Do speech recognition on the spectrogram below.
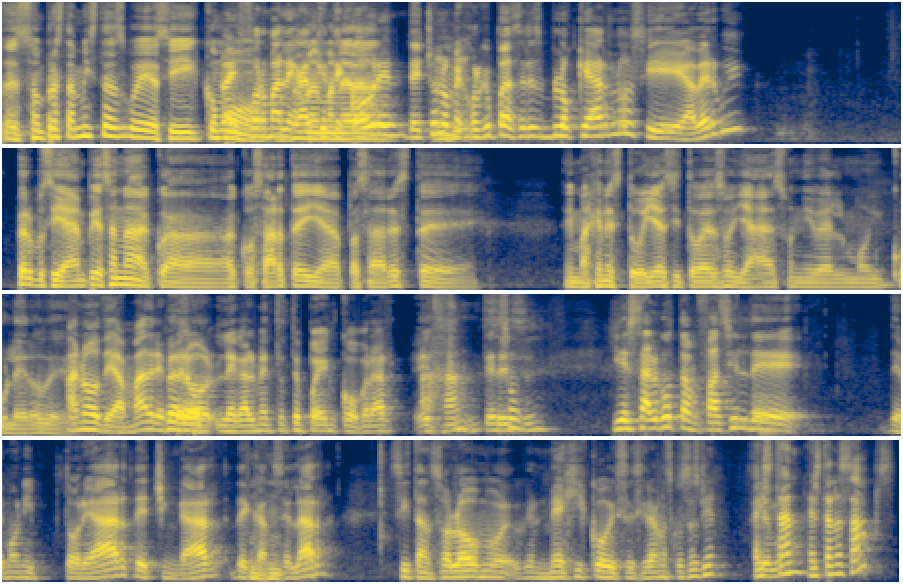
son, son prestamistas, güey, así como. no hay forma legal no hay que te cobren. De hecho, lo mejor que puede hacer es bloquearlos y a ver, güey. Pero pues si ya empiezan a, a acosarte y a pasar este imágenes tuyas y todo eso, ya es un nivel muy culero de. Ah, no, de a madre, pero, Pero- legalmente te pueden cobrar. Ajá, eso- sí. Y es algo tan fácil de, de monitorear, de chingar, de cancelar. Si tan solo en México y se hicieran las cosas bien. Ahí Sí, están, ahí están las apps.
